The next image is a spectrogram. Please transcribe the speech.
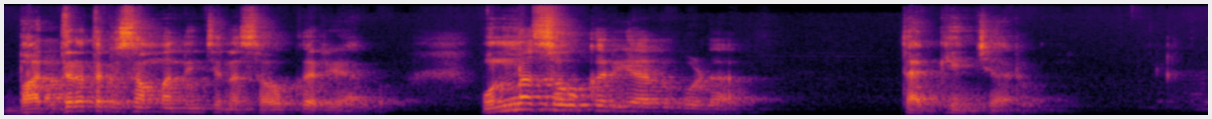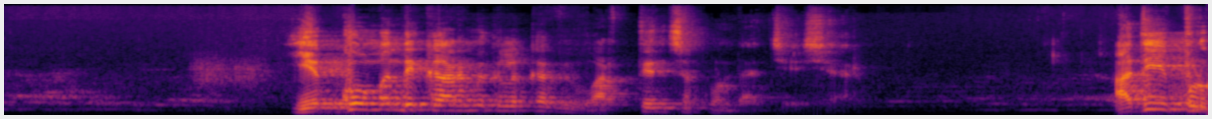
భద్రతకు సంబంధించిన సౌకర్యాలు ఉన్న సౌకర్యాలు కూడా తగ్గించారు. ఎక్కువ మంది కార్మికులకు అవి వర్తించకుండా చేశారు. అది ఇప్పుడు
